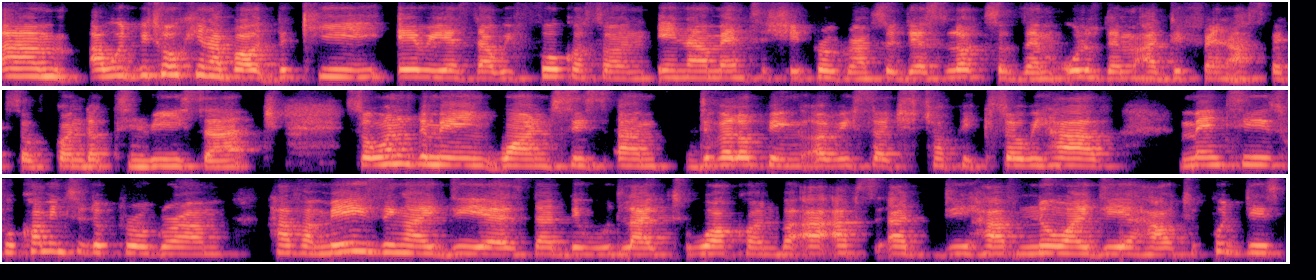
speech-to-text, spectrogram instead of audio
um, I would be talking about the key areas that we focus on in our mentorship program. So there's lots of them, all of them are different aspects of conducting research. So one of the main ones is um, developing a research topic. So we have mentees who come into the program, have amazing ideas that they would like to work on, but they have no idea how to put these,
